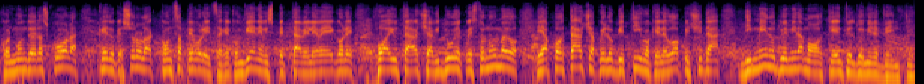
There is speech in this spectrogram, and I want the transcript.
col mondo della scuola, credo che solo la consapevolezza che conviene rispettare le regole può aiutarci a ridurre ridurre questo numero e a portarci a quell'obiettivo che l'Europa ci dà di meno 2.000 morti entro il 2020.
